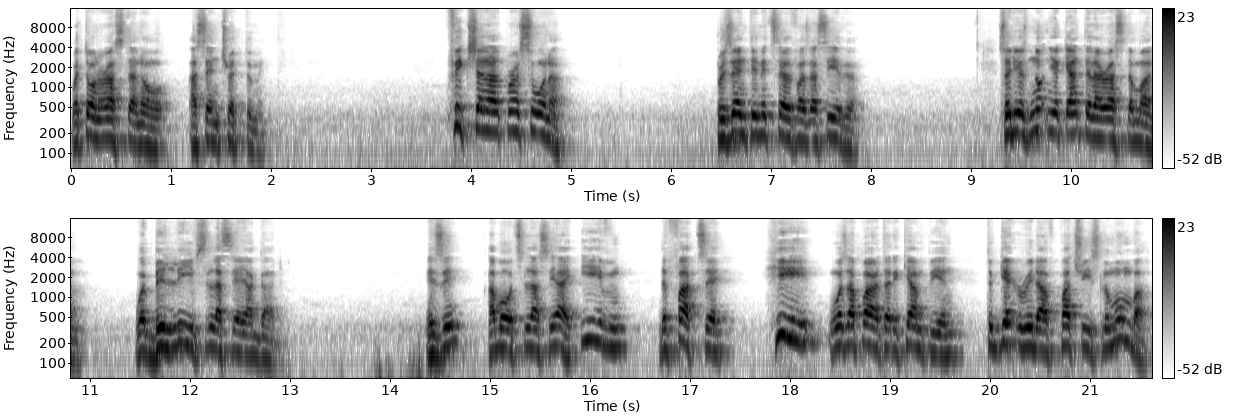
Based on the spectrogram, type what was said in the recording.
we turn Rasta now, I send threat to me. Fictional persona, presenting itself as a savior. So there's nothing you can tell a Rasta man, who believes Selassie a God. Is it? About Selassie. Even the fact say, he was a part of the campaign to get rid of Patrice Lumumba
